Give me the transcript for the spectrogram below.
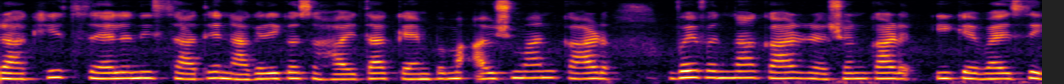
રાખી સેલની સાથે નાગરિક સહાયતા કેમ્પમાં Ayushman card Vayvandana card, ration card, E KYC,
